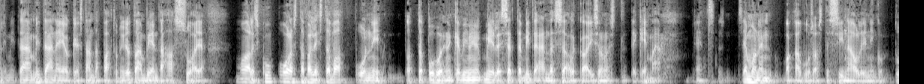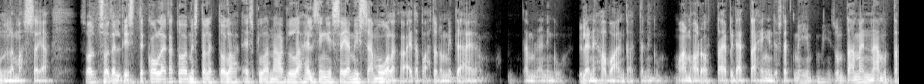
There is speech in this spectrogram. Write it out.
Eli mitään, mitään ei oikeastaan tapahtunut, jotain pientä hassua ja maaliskuun puolesta välistä vappuun, niin totta puhuin, niin kävi mielessä, että mitä hän tässä alkaa isona sitten tekemään. Et semmoinen vakavuusaste siinä oli niin tunnelmassa ja soiteltiin sitten kollegatoimistolle tuolla Esplanadilla Helsingissä ja missään muuallakaan ei tapahtunut mitään. Ja tämmöinen niin kuin yleinen havainto, että niin kuin maailma odottaa ja pidättää hengitystä, että mihin, mihin suuntaan mennään, mutta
